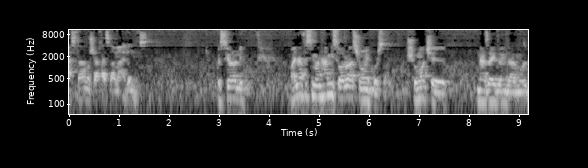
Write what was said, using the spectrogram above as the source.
اصلا مشخص و معلوم نیست. بسیار عالی. آقای نفسی من همین سوال رو از شما می‌پرسم. شما چه نظری دارین در مورد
